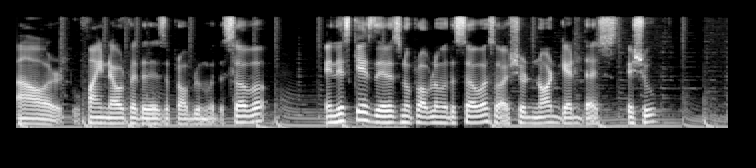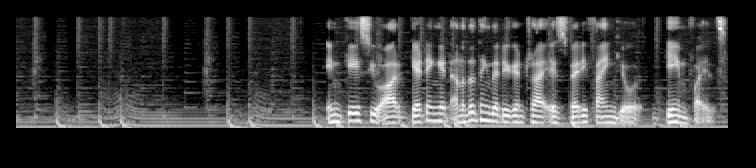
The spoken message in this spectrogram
or to find out whether there's a problem with the server. In this case, there is no problem with the server, so I should not get this issue. In case you are getting it, another thing that you can try is verifying your game files.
